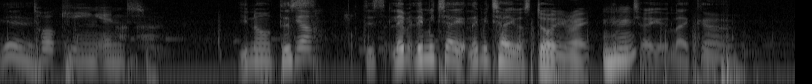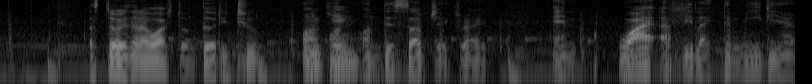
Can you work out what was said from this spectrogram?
yeah. talking and You know this. yeah. This. Let me let me tell you. Let me tell you a story, right? Let me Mhm. tell you like uh, a story that I watched on 32 on Okay. on on this subject, right? And why I feel like the media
